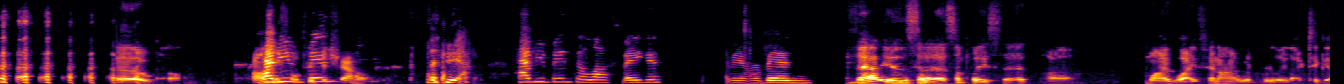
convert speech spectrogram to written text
oh well. Promise you I'll take been- a shower. yeah. Have you been to Las Vegas? Have you ever been? That is uh, someplace that uh, my wife and I would really like to go.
